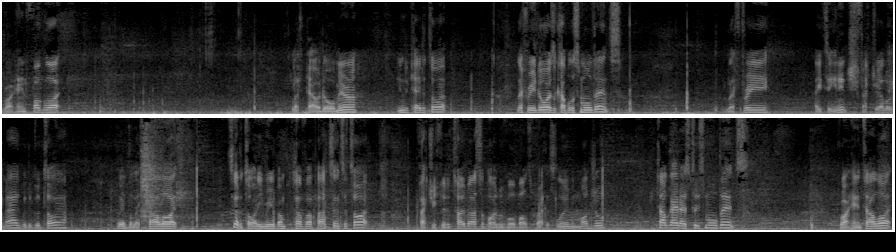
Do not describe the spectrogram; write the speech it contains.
right-hand fog light, Left power door mirror, indicator type. Left rear door has a couple of small dents. Left rear, 18 inch factory alloy mag with a good tyre. We have the left tail light. It's got a tidy rear bumper cover, park sensor type. Factory fitted tow bar supplied with all bolts, brackets, loom and module. Tailgate has two small dents. Right hand tail light.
